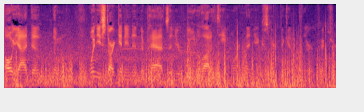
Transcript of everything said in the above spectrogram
Oh yeah, the, the when you start getting into pads and you're doing a lot of teamwork, then you start to get a clearer picture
